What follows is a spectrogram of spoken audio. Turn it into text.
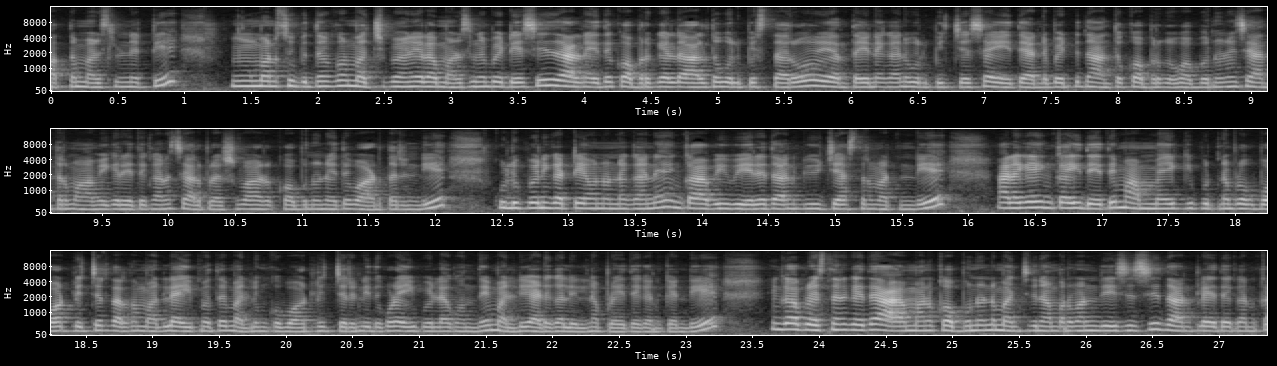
మొత్తం మనుషులు నెట్టి మన చూపిద్దాం కూడా మర్చిపోయాను ఇలా మనుషులను పెట్టేసి వాళ్ళని అయితే కొబ్బరికాయలు వాళ్ళతో ఒలిపిస్తారు. ఎంతైనా కానీ ఒలిపించేసి అయితే ఎండబెట్టి దాంతో కొబ్బరి కొబ్బరి నూనె సాయంత్రం మామయ్య గారు అయితే కానీ చాలా ఫ్రెష్ కొబ్బరి నూనె అయితే వాడతారండి. కుళ్ళిపోయిన గట్టి ఏమైనా ఉన్నా కానీ ఇంకా అవి వేరే దానికి యూజ్ చేస్తారన్నమాట అండి అలాగే ఇంకా ఇదైతే మా అమ్మాయికి పుట్టినప్పుడు ఒక బాటిల్ ఇచ్చారు. తర్వాత మళ్ళీ అయిపోతే మళ్ళీ ఇంకో బాటిల్ ఇచ్చారండి. ఇది కూడా అయిపోయేలాగా ఉంది. మళ్ళీ అడగాలి వెళ్ళినప్పుడు అయితే కనుకండి ఇంకా ప్రస్తుతానికి అయితే మన కొబ్బరి నూనె మంచిది నెంబర్ వన్ చేసేసి దాంట్లో అయితే కనుక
